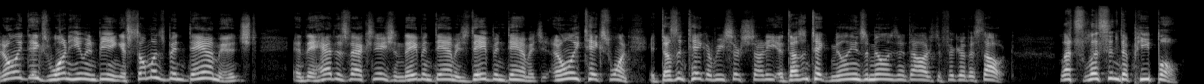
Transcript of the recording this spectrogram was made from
it only takes one human being. If someone's been damaged and they had this vaccination, they've been damaged, they've been damaged. It only takes one. It doesn't take a research study, it doesn't take millions and millions of dollars to figure this out. Let's listen to people.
